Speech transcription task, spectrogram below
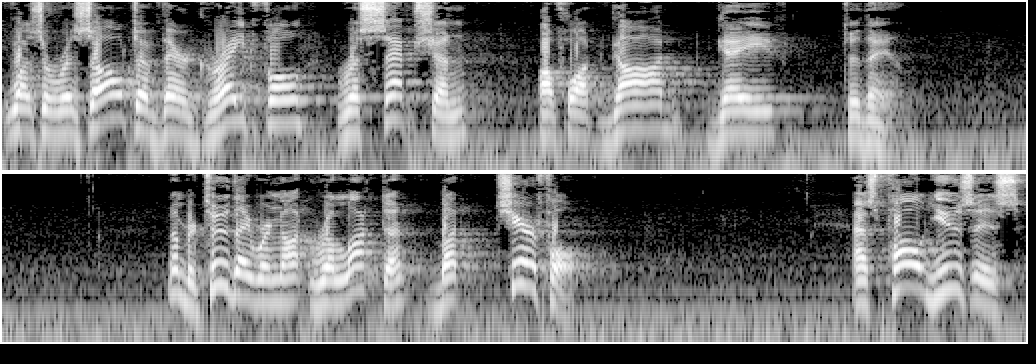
was a result of their grateful reception of what God gave to them. Number two, they were not reluctant, but cheerful. As Paul uses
